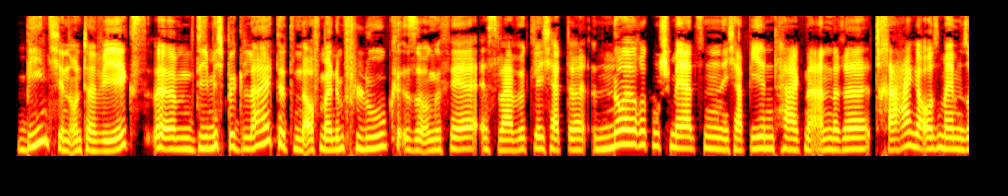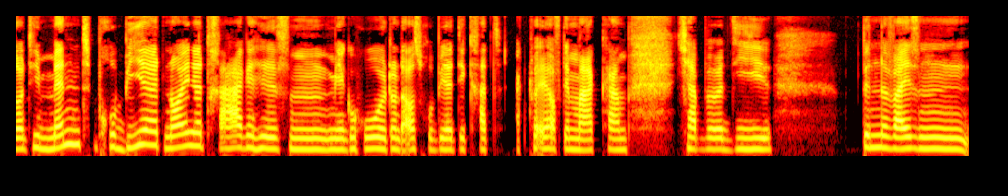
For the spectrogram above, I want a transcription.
Bienchen unterwegs, ähm, die mich begleiteten auf meinem Flug, so ungefähr. Es war wirklich, ich hatte null Rückenschmerzen. Ich habe jeden Tag eine andere Trage aus meinem Sortiment probiert, neue Tragehilfen mir geholt und ausprobiert, die gerade aktuell auf den Markt kamen. Ich habe die Bindeweisen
